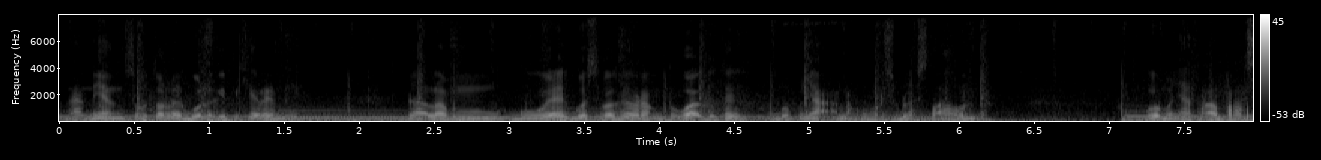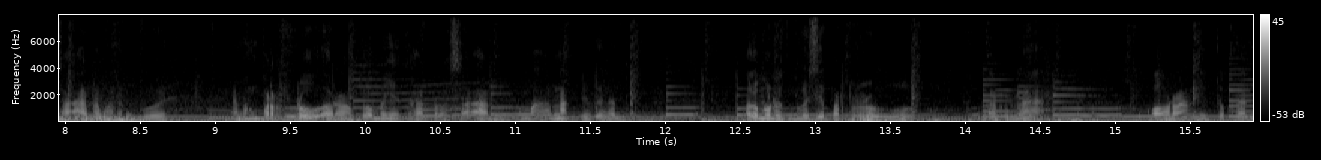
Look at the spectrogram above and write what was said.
nah ini yang sebetulnya gue lagi pikirin nih dalam gue gue sebagai orang tua gitu ya gue punya anak umur 11 tahun gue menyatakan perasaan sama anak gue. Emang perlu orang tua menyatakan perasaan sama anak gitu kan? Kalau menurut gue sih perlu karena orang itu kan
